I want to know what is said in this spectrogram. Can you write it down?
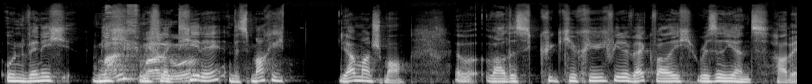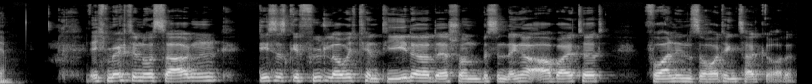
Und wenn ich mich Manchmal reflektiere, und das mache ich ja manchmal, äh, weil das kriege ich wieder weg, weil ich Resilienz habe. Ich möchte nur sagen, dieses Gefühl, glaube ich, kennt jeder, der schon ein bisschen länger arbeitet, vor allem in unserer heutigen Zeit gerade.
